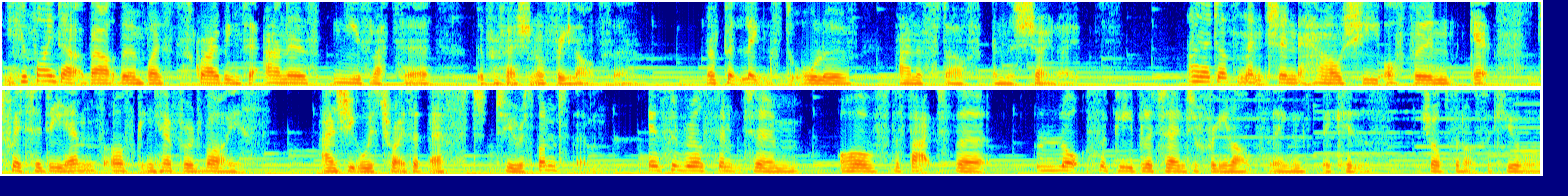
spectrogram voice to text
You can find out about them by subscribing to Anna's newsletter, The Professional Freelancer. I've put links to all of Anna's stuff in the show notes. Anna does mention how she often gets Twitter DMs asking her for advice, and she always tries her best to respond to them. It's a real symptom of the fact that lots of people are turning to freelancing because jobs are not secure.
